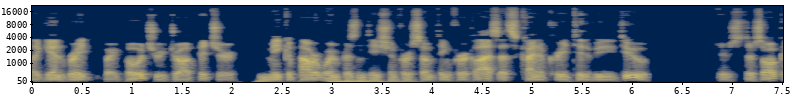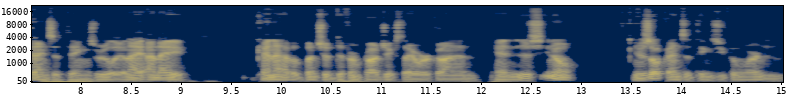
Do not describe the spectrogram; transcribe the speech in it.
again write write poetry, draw a picture, make a PowerPoint presentation for something for a class. That's kind of creativity too. There's there's all kinds of things really, and I and I kind of have a bunch of different projects that I work on, and and there's you know there's all kinds of things you can learn and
